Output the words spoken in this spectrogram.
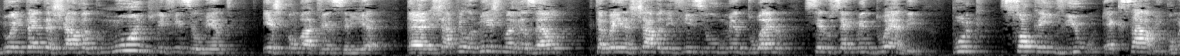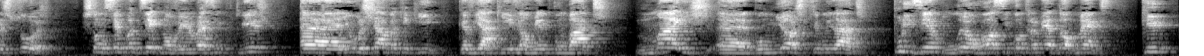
No entanto, achava que muito dificilmente este combate venceria, uh, já pela mesma razão que também achava difícil o momento do ano ser o segmento do Andy. Porque só quem viu é que sabe, como as pessoas estão sempre a dizer que não veem wrestling português, uh, eu achava que, aqui, que havia aqui realmente combates mais, uh, com melhores possibilidades. Por exemplo, Leo Rossi contra Mad Dog Max, que,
